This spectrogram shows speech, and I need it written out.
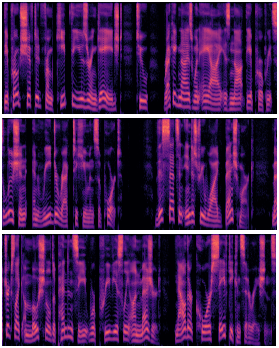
The approach shifted from keep the user engaged to recognize when AI is not the appropriate solution and redirect to human support. This sets an industry-wide benchmark. Metrics like emotional dependency were previously unmeasured. Now they're core safety considerations.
